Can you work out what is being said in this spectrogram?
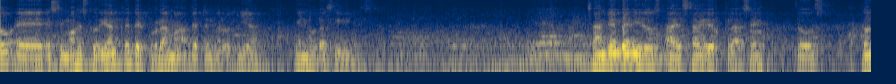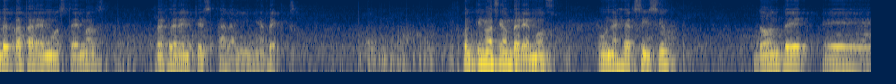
Eh, estimados estudiantes del programa de tecnología en obras civiles. Sean bienvenidos a esta videoclase 2 donde trataremos temas referentes a la línea recta. A continuación veremos un ejercicio donde eh,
